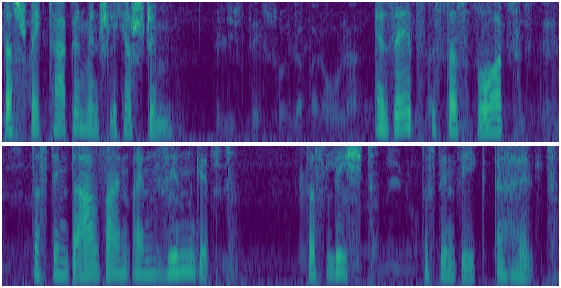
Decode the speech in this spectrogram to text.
das Spektakel menschlicher Stimmen. Er selbst ist das Wort, das dem Dasein einen Sinn gibt, das Licht, das den Weg erhält.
